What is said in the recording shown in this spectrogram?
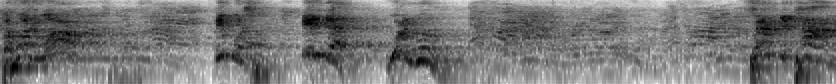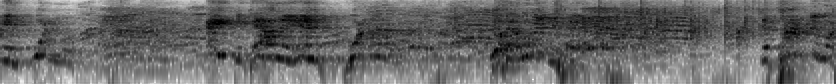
But what it was, it was in that one room. Family time in one room. Ate together in one room. You'll have a witness here. The family was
